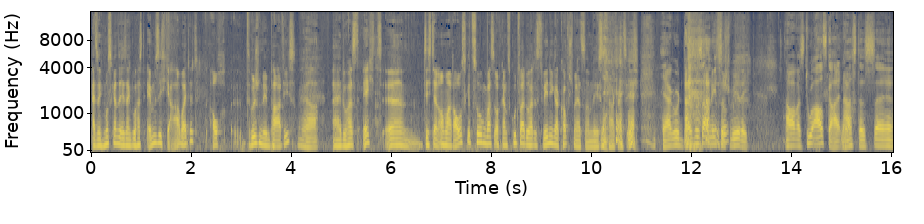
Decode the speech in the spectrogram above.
also ich muss ganz ehrlich sagen, du hast emsig gearbeitet, auch äh, zwischen den Partys. Ja. Äh, du hast echt äh, dich dann auch mal rausgezogen, was auch ganz gut war. Du hattest weniger Kopfschmerzen am nächsten Tag als ich. ja gut, das ist auch nicht so schwierig. Aber was du ausgehalten hast, das äh,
